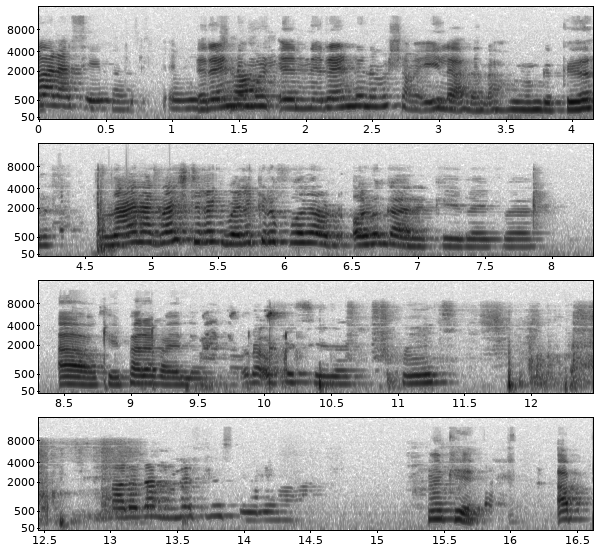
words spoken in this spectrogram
நான் செய்வேன் ரெண்டு மு- அஹ், ரெண்டு நிமிஷம் இல்லாத நான் உங்களுக்கு Nein, na gleich direkt வெடிக்கிற போது ஒழுங்கா இருக்கு இல்ல இப்ப ஆ ஓகே பரவாயில்ல oder offiziell Wait. அதெல்லாம் நினைச்சு செய்வேன் ஓகே அப்ப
